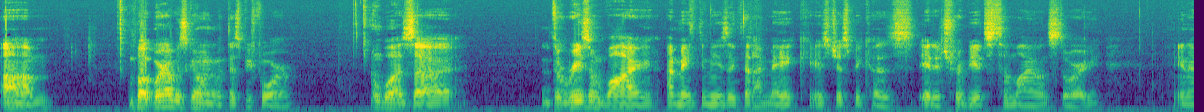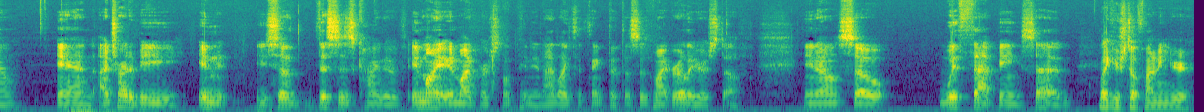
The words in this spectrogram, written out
um but where i was going with this before was uh the reason why I make the music that I make is just because it attributes to my own story, you know. And I try to be in. So this is kind of in my in my personal opinion. I like to think that this is my earlier stuff, you know. So with that being said, Like you're still finding your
